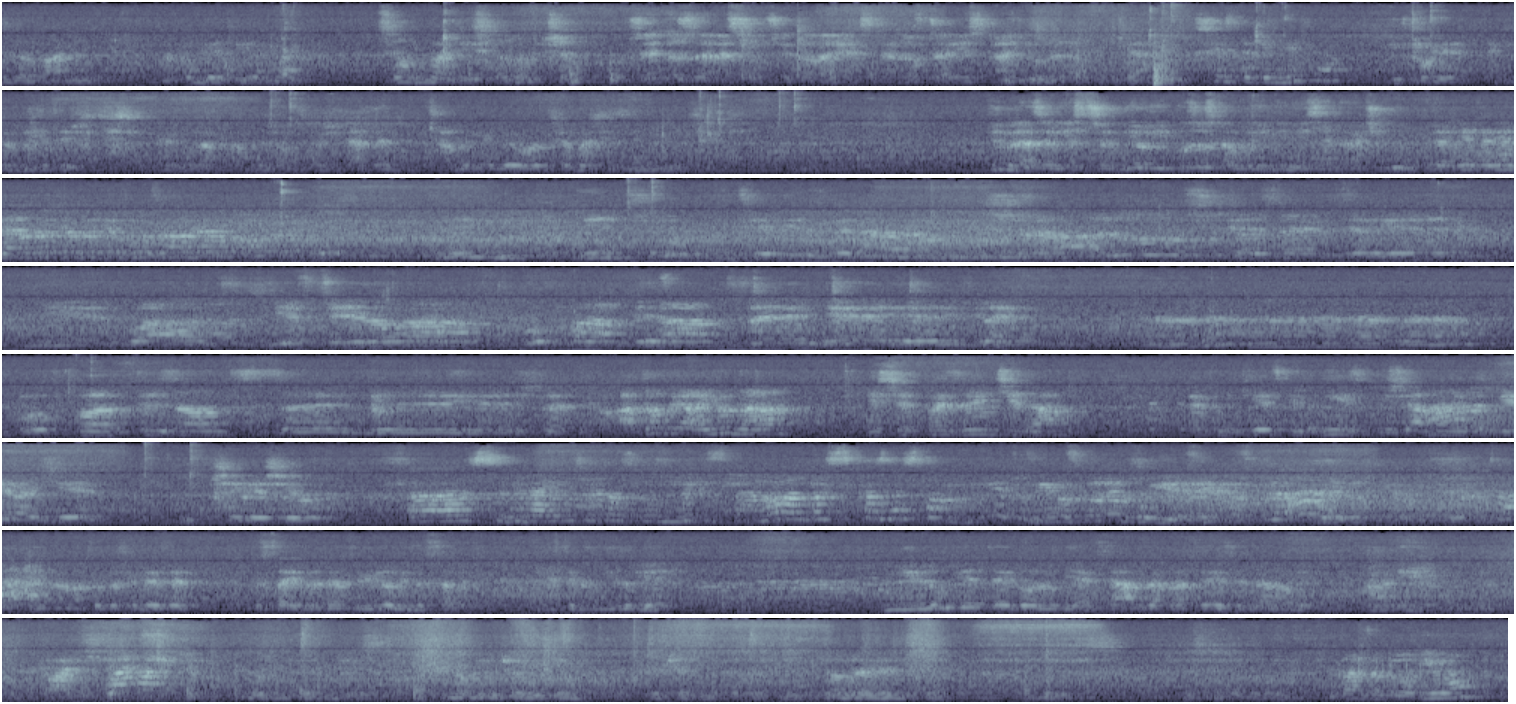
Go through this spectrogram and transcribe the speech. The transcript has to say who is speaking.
Speaker 1: zdecydowani, a
Speaker 2: kobiety jednak są bardziej stanowcze. Grzegorz zaraz się przekona, jak stanowcza jest Ajuna. Wszystko piękne. I twoje, jak to będzie tego naprawdę rządzą światem, co by nie było, trzeba się z nimi liczyć. Tym razem Jastrzębiowi pozostało jedynie zebrać jeszcze w prezencie dam taką kieckę, to nie jest piżama, ale odbieraj się i przywieź ją.
Speaker 3: A z- wydaje mi się to z Uzbekistanu albo z Kazachstanu.
Speaker 2: Nie, to z jego sklepu jest. No, to do siebie, że dostaje prezenty i lubi dostawać. Ja tego nie lubię. Nie lubię tego, lubię jak sam zapracuję, sobie zarobię. cuánto como vivo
